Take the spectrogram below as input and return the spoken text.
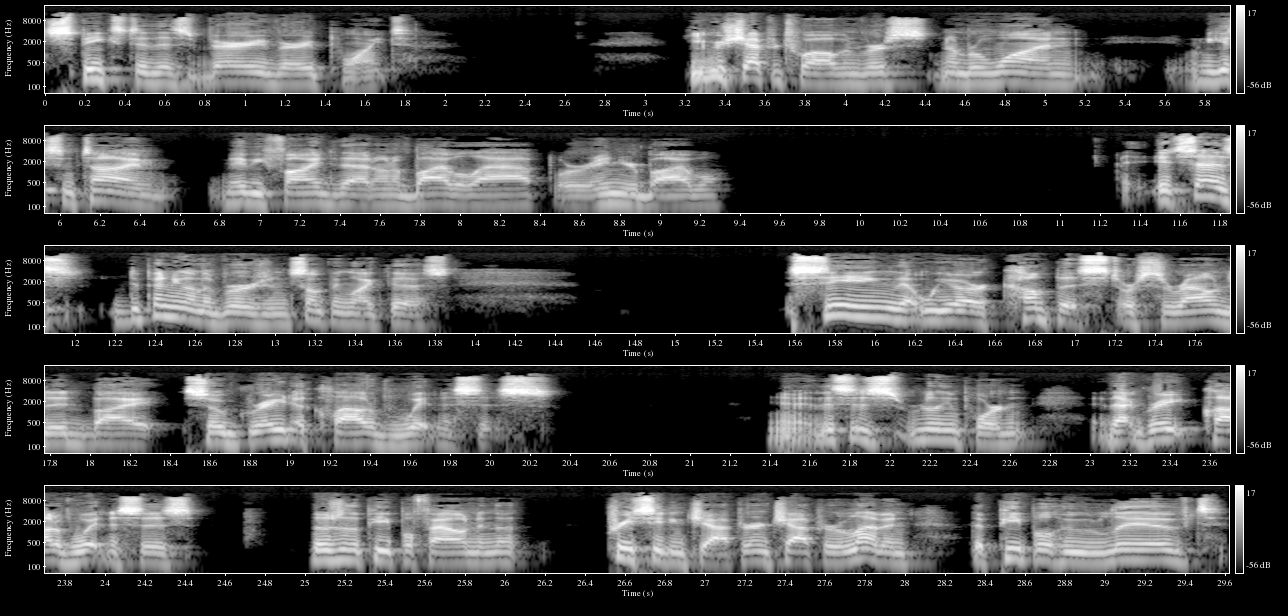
speaks to this very, very point. Hebrews chapter 12 and verse number 1, when you get some time, maybe find that on a Bible app or in your Bible. It says, depending on the version, something like this seeing that we are compassed or surrounded by so great a cloud of witnesses. This is really important. That great cloud of witnesses, those are the people found in the preceding chapter, in chapter 11, the people who lived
